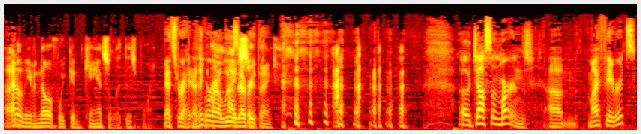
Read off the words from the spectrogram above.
I don't even know if we can cancel at this point. That's right. I think we're going to lose I've everything. oh, Jocelyn Martins, um, my favorites,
